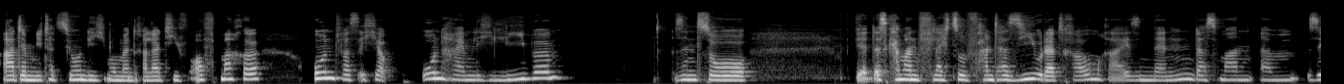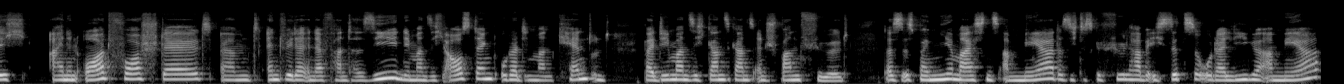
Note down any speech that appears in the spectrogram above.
Art der Meditation, die ich im Moment relativ oft mache. Und was ich ja unheimlich liebe, sind so, ja, das kann man vielleicht so Fantasie- oder Traumreisen nennen, dass man ähm, sich einen Ort vorstellt, ähm, entweder in der Fantasie, den man sich ausdenkt oder den man kennt und bei dem man sich ganz, ganz entspannt fühlt. Das ist bei mir meistens am Meer, dass ich das Gefühl habe, ich sitze oder liege am Meer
